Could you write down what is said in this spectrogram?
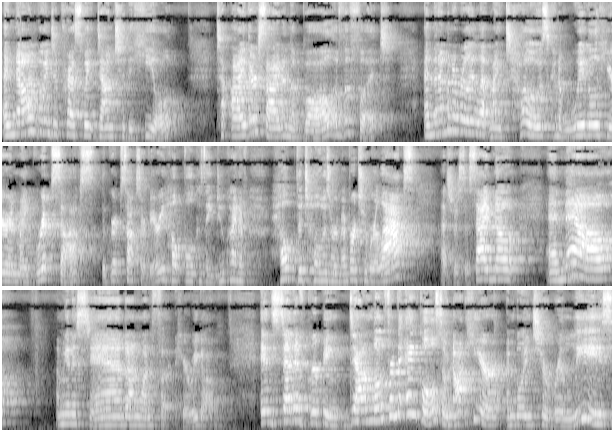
and now I'm going to press weight down to the heel to either side on the ball of the foot. And then I'm gonna really let my toes kind of wiggle here in my grip socks. The grip socks are very helpful because they do kind of help the toes remember to relax. That's just a side note. And now I'm gonna stand on one foot. Here we go. Instead of gripping down low from the ankle, so not here, I'm going to release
